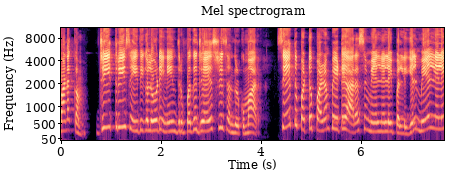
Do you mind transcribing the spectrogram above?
வணக்கம். ஜி த்ரீ செய்திகளோடு இணைந்திருப்பது ஜெயஸ்ரீ செந்தில்குமார். சேத்துப்பட்டு பழம்பேட்டை அரசு மேல்நிலைப் பள்ளியில் மேல்நிலை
